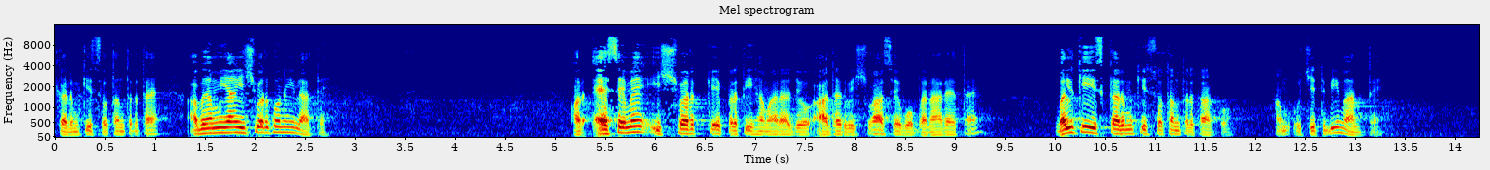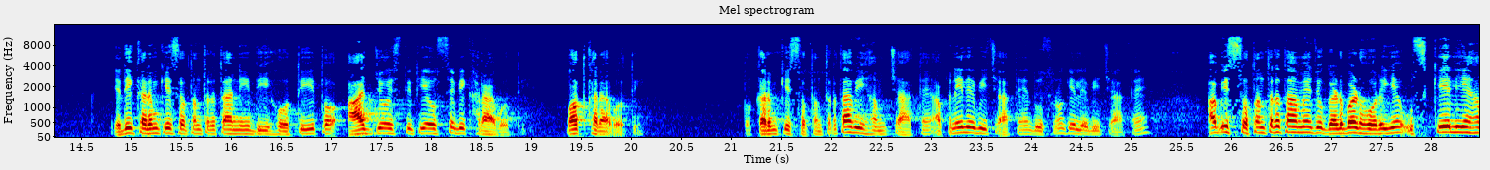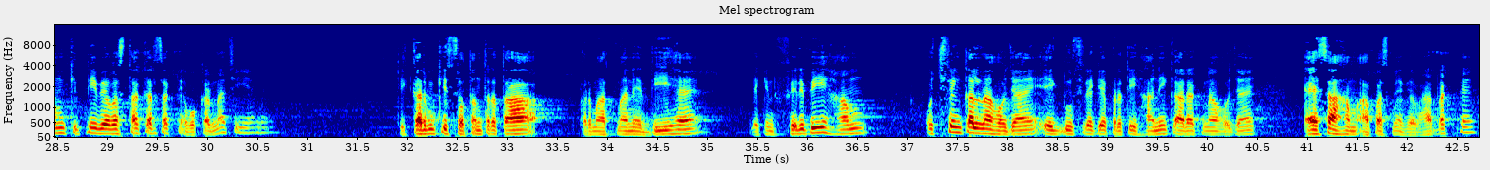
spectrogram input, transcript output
कर्म की स्वतंत्रता है। अब हम यहाँ ईश्वर को नहीं लाते। और ऐसे में ईश्वर के प्रति हमारा जो आदर विश्वास है, वो बना रहता है। बल्कि इस कर्म की स्वतंत्रता को हम उचित भी मानते हैं। यदि कर्म की स्वतंत्रता नहीं दी होती तो आज जो स्थिति है, उससे भी खराब होती, बहुत खराब होती। तो कर्म की स्वतंत्रता भी हम चाहते हैं, अपने लिए भी चाहते हैं, दूसरों के लिए भी चाहते हैं। अब इस स्वतंत्रता में जो गड़बड़ हो रही है, उसके लिए हम कितनी व्यवस्था कर सकते हैं, वो करना चाहिए हमें। कि कर्म की स्वतंत्रता परमात्मा ने दी है लेकिन फिर भी हम उच्छृंखल ना हो जाएँ एक दूसरे के प्रति हानिकारक ना हो जाएँ ऐसा हम आपस में व्यवहार रखते हैं।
